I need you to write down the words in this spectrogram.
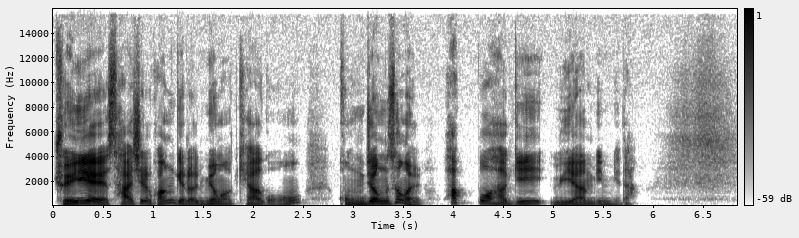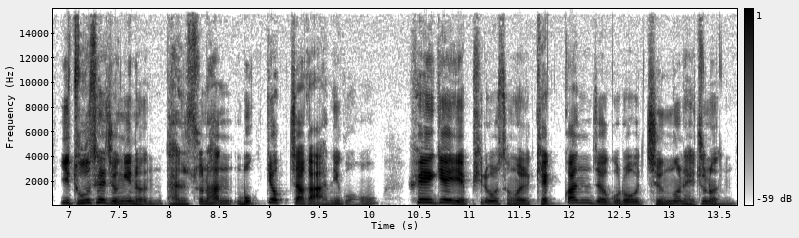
죄의 사실 관계를 명확히 하고 공정성을 확보하기 위함입니다. 이 두세 증인은 단순한 목격자가 아니고 회개의 필요성을 객관적으로 증언해주는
